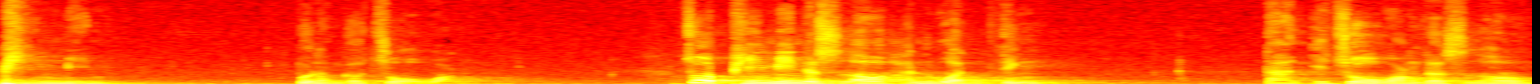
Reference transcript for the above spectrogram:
平民，不能够做王。做平民的时候很稳定。但一做王的时候，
